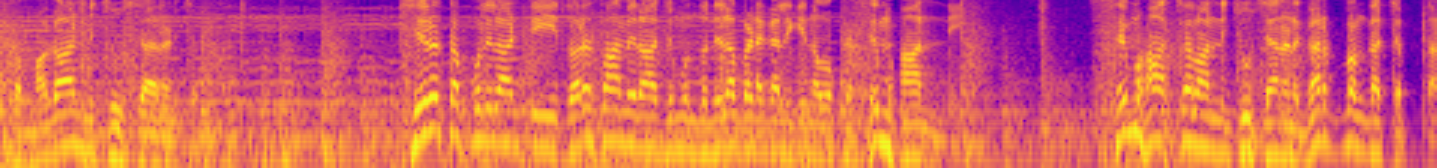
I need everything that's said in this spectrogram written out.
ఒక మగాణ్ణి చూశానని చెప్తా. చిరత పులి లాంటి దొరసామి రాజు ముందు నిలబడగలిగిన ఒక సింహాన్ని సింహాచలాన్ని చూశానని గర్వంగా చెప్తా.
